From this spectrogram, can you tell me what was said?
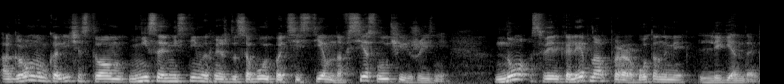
огромным количеством несовместимых между собой подсистем на все случаи жизни, но с великолепно проработанными легендами.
